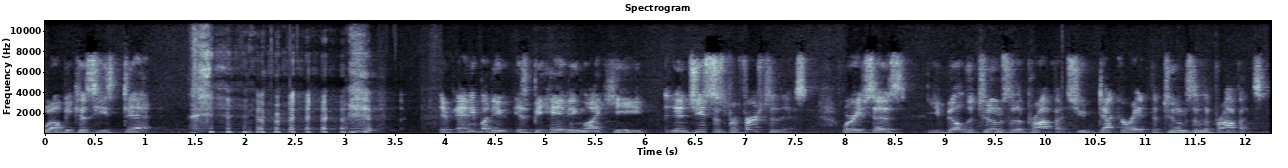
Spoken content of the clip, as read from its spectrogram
Well, because he's dead. if anybody is behaving like he, and Jesus refers to this, where he says, You build the tombs of the prophets, you decorate the tombs of the prophets.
